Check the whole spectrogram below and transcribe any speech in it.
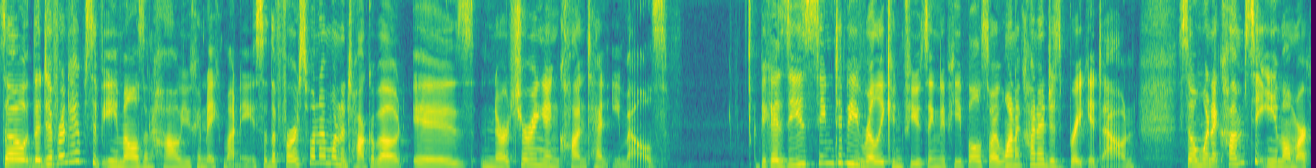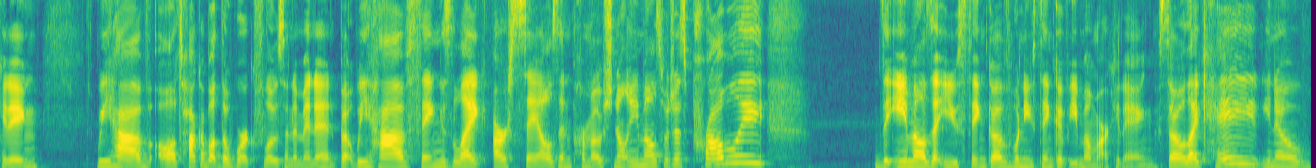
So, the different types of emails and how you can make money. So, the first one I want to talk about is nurturing and content emails because these seem to be really confusing to people. So, I want to kind of just break it down. So, when it comes to email marketing, we have, I'll talk about the workflows in a minute, but we have things like our sales and promotional emails, which is probably the emails that you think of when you think of email marketing. So, like, hey, you know,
